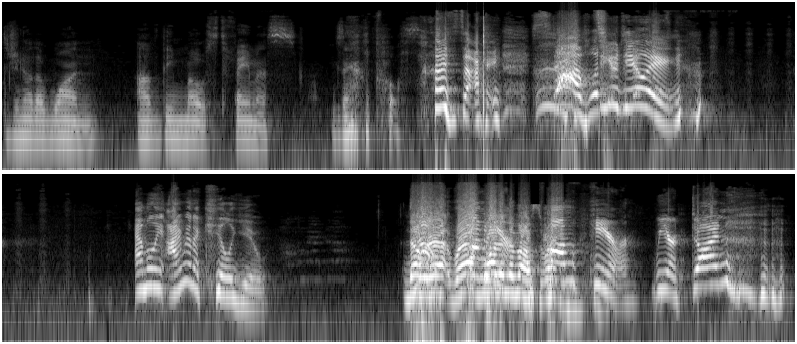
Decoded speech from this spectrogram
Did you know that one of the most famous examples I'm sorry. Stop! What are you doing? Emily, I'm gonna kill you. No, we're at, we're at one here. of the most. we're- Come here. We are done.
